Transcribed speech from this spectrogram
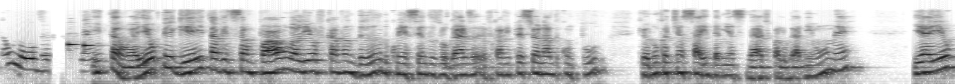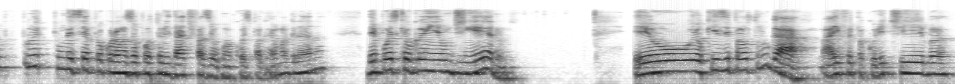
tão novo, né? Então, aí eu peguei, estava em São Paulo, ali eu ficava andando, conhecendo os lugares, eu ficava impressionado com tudo, que eu nunca tinha saído da minha cidade para lugar nenhum, né? E aí eu comecei a procurar umas oportunidades de fazer alguma coisa para ganhar uma grana. Depois que eu ganhei um dinheiro, eu, eu quis ir para outro lugar. Aí fui para Curitiba.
